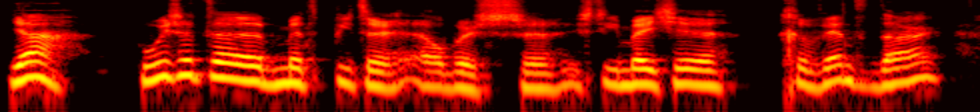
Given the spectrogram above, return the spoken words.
Ja, hoe is het uh, met Pieter Elbers? is hij een beetje gewend daar?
